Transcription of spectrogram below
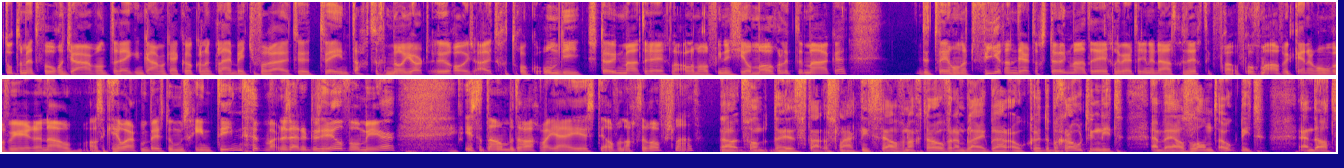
tot en met volgend jaar, want de Rekenkamer kijkt ook al een klein beetje vooruit. 82 miljard euro is uitgetrokken om die steunmaatregelen allemaal financieel mogelijk te maken de 234 steunmaatregelen werd er inderdaad gezegd. Ik vroeg me af, ik ken er ongeveer, eh, nou, als ik heel erg mijn best doe, misschien 10. Maar er zijn er dus heel veel meer. Is dat nou een bedrag waar jij eh, stel van achterover slaat? Nou, van, nee, daar sla ik niet stel van achterover. En blijkbaar ook eh, de begroting niet. En wij als land ook niet. En dat,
